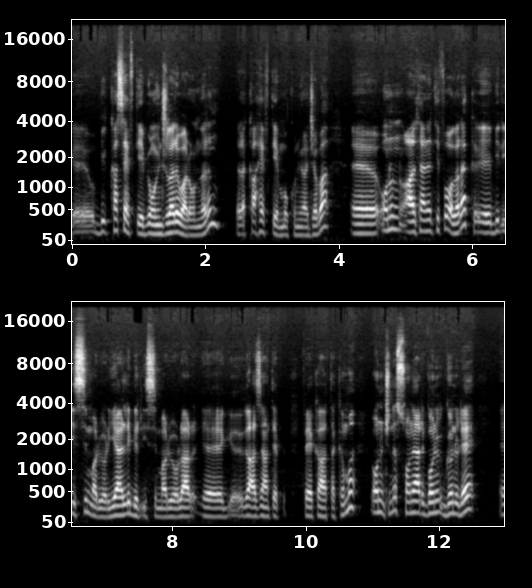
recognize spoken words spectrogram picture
e, bir Kasef diye bir oyuncuları var onların ya da Kahef diye mi okunuyor acaba? E, onun alternatifi olarak e, bir isim arıyor, yerli bir isim arıyorlar e, Gaziantep FK takımı. Onun için de Soner Gönül- Gönül'e e,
